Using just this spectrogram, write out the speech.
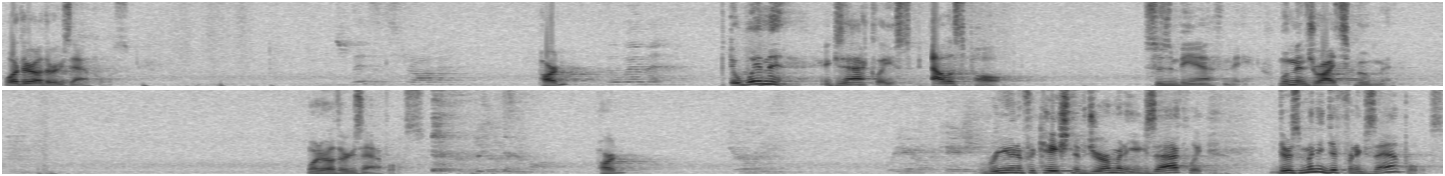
What are other examples? Mrs. Strawman, Pardon? the women, The women, exactly. Alice Paul, Susan B. Anthony, women's rights movement. What are other examples? Pardon? Germany, reunification. Reunification of Germany, exactly. There's many different examples.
